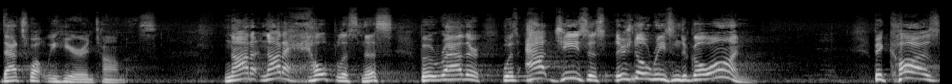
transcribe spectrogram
That's what we hear in Thomas. Not a, not a helplessness, but rather without Jesus, there's no reason to go on. Because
